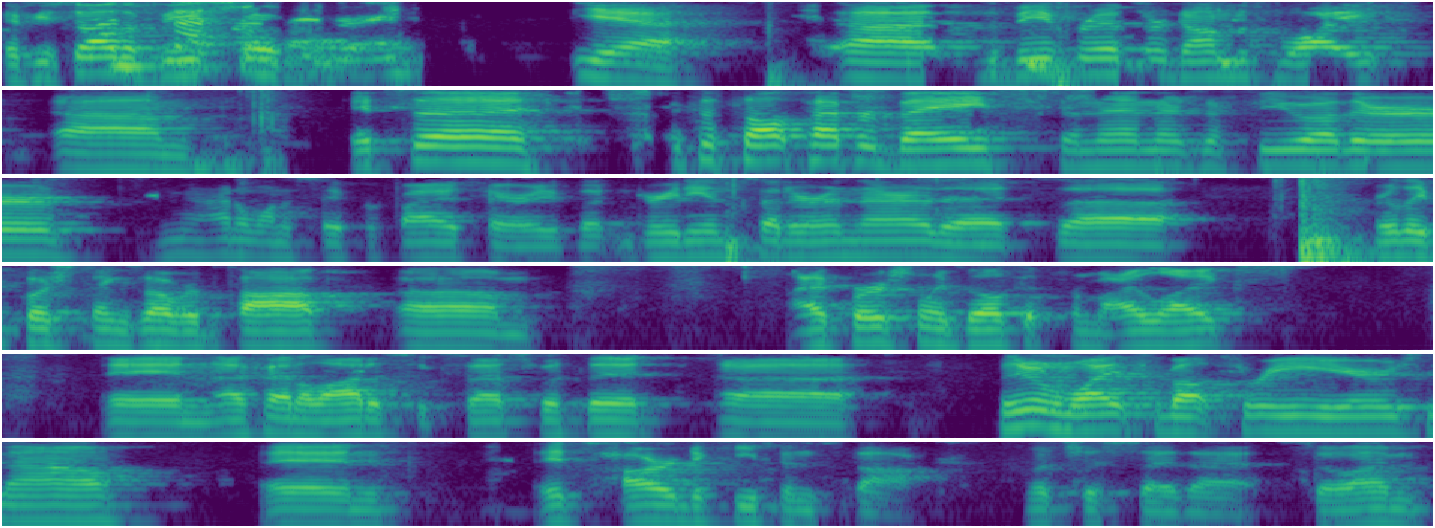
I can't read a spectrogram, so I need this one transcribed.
if you saw I'm the beef, special, then, right? Yeah, uh, the beef ribs are done with white. Um, it's a it's a salt pepper base, and then there's a few other I don't want to say proprietary, but ingredients that are in there that uh, really push things over the top. Um, I personally built it for my likes, and I've had a lot of success with it. Uh, been doing white for about three years now, and it's hard to keep in stock. Let's just say that. So I'm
